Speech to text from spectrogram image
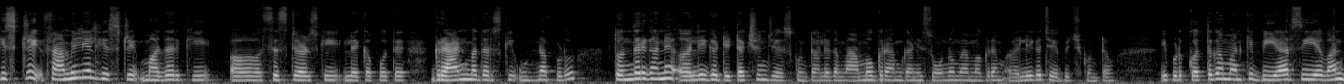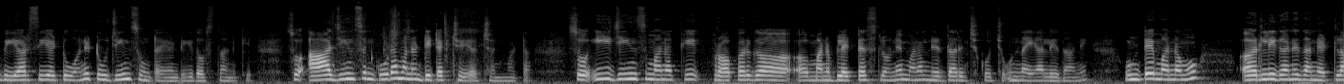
హిస్టరీ ఫ్యామిలియల్ హిస్టరీ మదర్కి సిస్టర్స్కి లేకపోతే గ్రాండ్ మదర్స్కి ఉన్నప్పుడు తొందరగానే ఎర్లీగా డిటెక్షన్ చేసుకుంటాం. లేదా మ్యామోగ్రామ్ కానీ సోనో మ్యామోగ్రామ్ ఎర్లీగా చేయించుకుంటాం ఇప్పుడు కొత్తగా మనకి బీఆర్సీఏ వన్ బీఆర్సీఏ టూ అని టూ జీన్స్ ఉంటాయండి ఇది వస్తానికి. సో ఆ జీన్స్ని కూడా మనం డిటెక్ట్ చేయొచ్చు అనమాట సో ఈ జీన్స్ మనకి ప్రాపర్గా మన బ్లడ్ టెస్ట్లోనే మనం నిర్ధారించుకోవచ్చు ఉన్నాయా లేదా అని. ఉంటే మనము ఎర్లీగానే దాన్ని ఎట్లా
